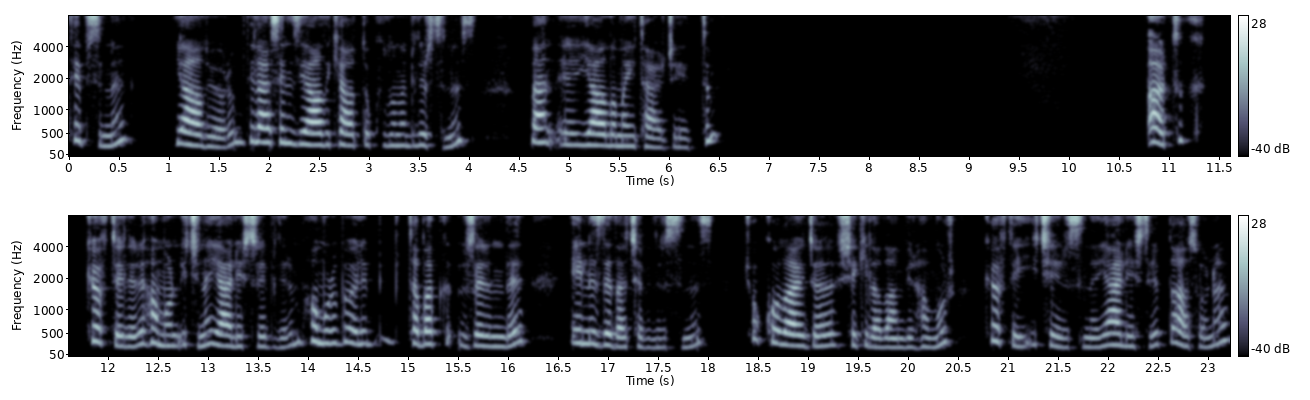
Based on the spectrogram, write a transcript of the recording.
Tepsimi yağlıyorum. Dilerseniz yağlı kağıtta kullanabilirsiniz. Ben e, yağlamayı tercih ettim. Artık köfteleri hamurun içine yerleştirebilirim. Hamuru böyle bir tabak üzerinde elinizle de açabilirsiniz. Çok kolayca şekil alan bir hamur. Köfteyi içerisine yerleştirip daha sonra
